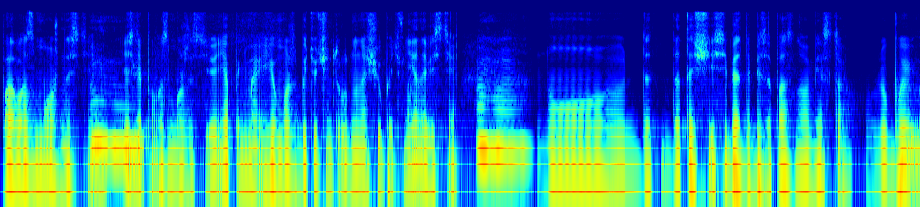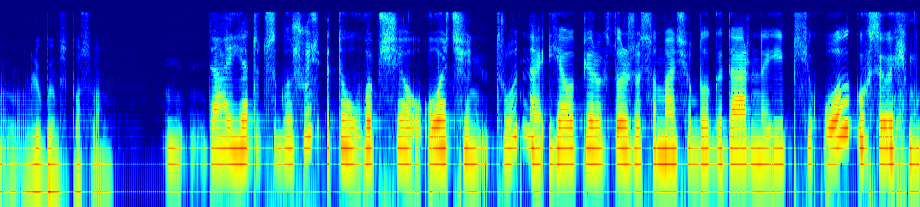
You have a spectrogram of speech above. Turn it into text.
по возможности, Мгм. если по возможности, я понимаю, ее может быть очень трудно нащупать в ненависти, Мгм. но до- дотащи себя до безопасного места в любой, в любым способом. Да, и я тут соглашусь, это вообще очень трудно. Я, во-первых, тоже сама еще благодарна и психологу своему,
